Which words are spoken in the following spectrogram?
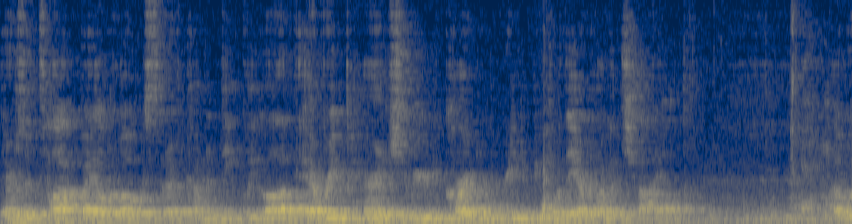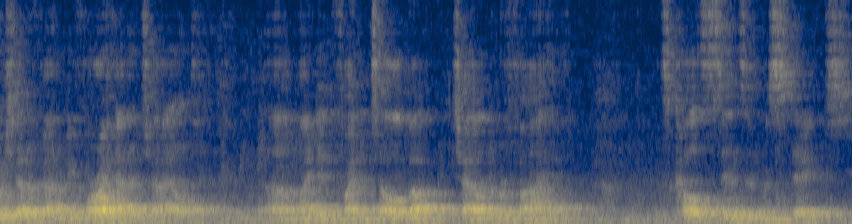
There's a talk by Elder Oaks that I've come to deeply love. Every parent should be required to read it before they ever have a child. I wish I'd have found it before I had a child. Um, I didn't find it until about child number five. It's called Sins and Mistakes.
